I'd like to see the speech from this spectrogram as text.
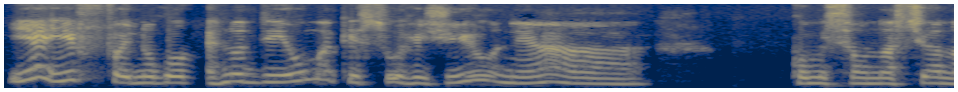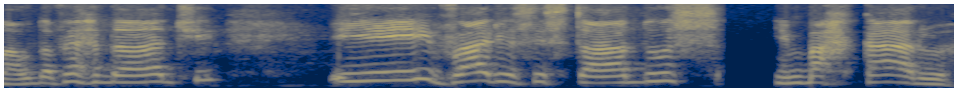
E aí foi no governo Dilma que surgiu né, a Comissão Nacional da Verdade, e vários estados embarcaram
